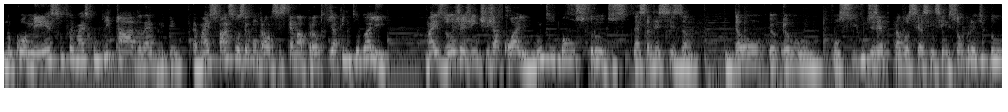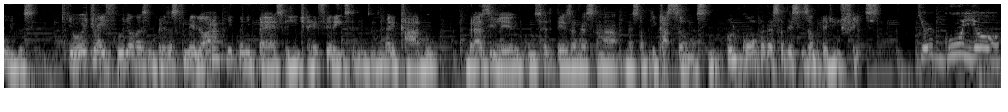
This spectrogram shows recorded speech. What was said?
No começo foi mais complicado, né? Porque é mais fácil você comprar um sistema pronto que já tem tudo ali. Mas hoje a gente já colhe muitos bons frutos dessa decisão. Então eu, eu consigo dizer para você, assim, sem sombra de dúvidas, que hoje o iFood é uma das empresas que melhor aplica o NPS, a gente é referência dentro do mercado brasileiro, com certeza, nessa, nessa aplicação, assim, por conta dessa decisão que a gente fez. Que orgulho!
